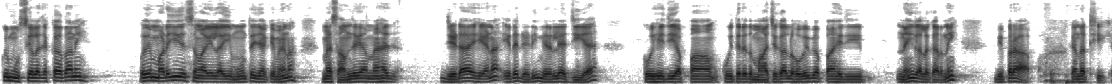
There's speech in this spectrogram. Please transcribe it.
ਕੋਈ ਮੂਸੇ ਵਾਲਾ ਚੱਕਰ ਤਾਂ ਨਹੀਂ? ਉਹਦੇ ਮੜੀ ਜਿਹੀ ਸਮਾਈਲ ਆਈ ਮੂੰਹ ਤੇ ਜਾਂ ਕਿਵੇਂ ਹਨਾ? ਮੈਂ ਸਮਝ ਗਿਆ ਮੈਂ ਜਿਹੜਾ ਇਹ ਹੈ ਨਾ ਇਹਦੇ ਡੈਡੀ ਮੇਰੇ ਲਈ ਅੱਜੀ ਹੈ। ਕੋਈ ਇਹ ਜੀ ਆਪਾਂ, ਕੋਈ ਤੇਰੇ ਦਿਮਾਗ 'ਚ ਗੱਲ ਹੋਵੇ ਵੀ ਆਪਾਂ ਇਹ ਜੀ ਨਹੀਂ ਗੱਲ ਕਰਨੀ, ਵੀ ਭਰਾ, ਕਹਿੰਦਾ ਠੀਕ ਹੈ।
